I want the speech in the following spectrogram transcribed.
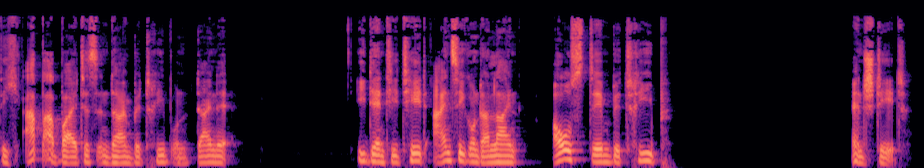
dich abarbeitest in deinem Betrieb und deine Identität einzig und allein aus dem Betrieb entsteht.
